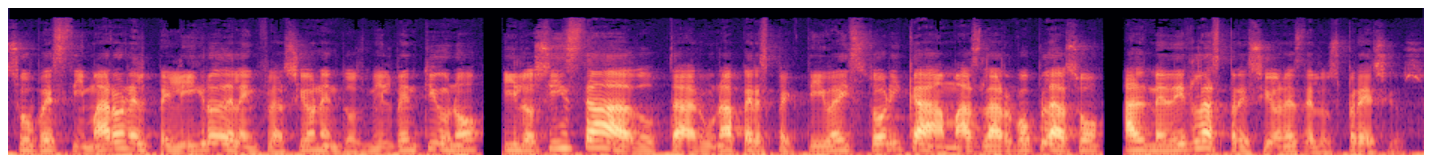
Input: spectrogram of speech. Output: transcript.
subestimaron el peligro de la inflación en 2021 y los insta a adoptar una perspectiva histórica a más largo plazo al medir las presiones de los precios.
